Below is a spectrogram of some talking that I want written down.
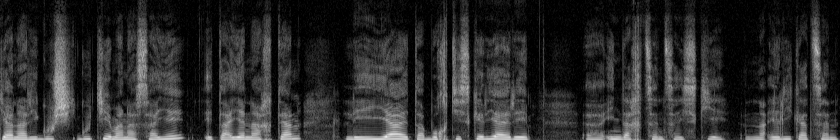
janari guti eman azaie, eta haien artean, lehia eta bortizkeria ere uh, indartzen zaizkie, na, elikatzen.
